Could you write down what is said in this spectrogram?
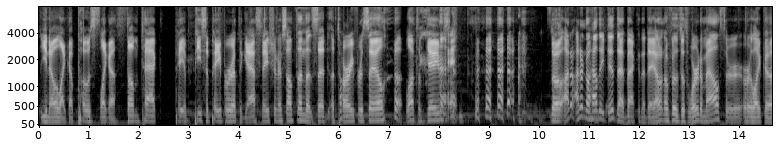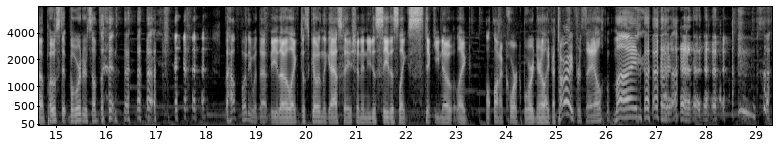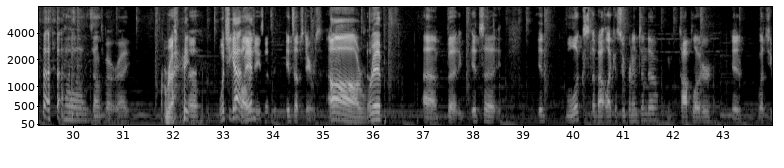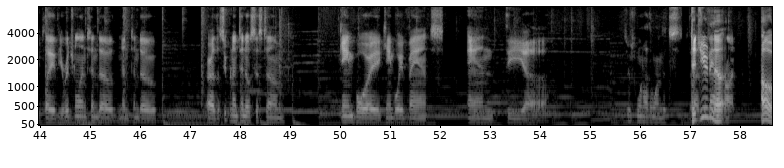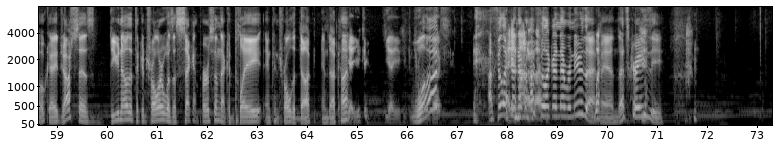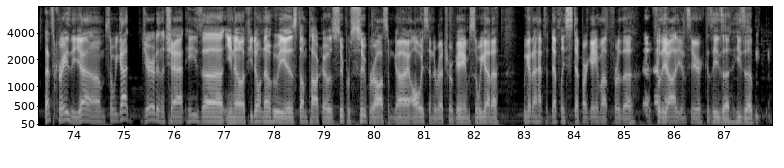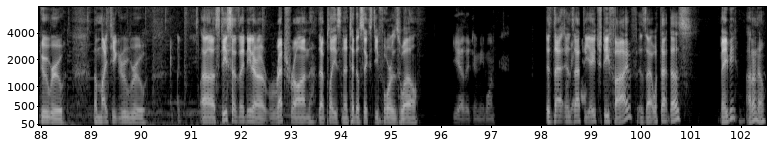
you know, like a post like a thumbtack pay a piece of paper at the gas station or something that said Atari for sale. Lots of games. so I don't I don't know how they did that back in the day. I don't know if it was just word of mouth or or like a post-it board or something. How funny would that be though? Like just go in the gas station and you just see this like sticky note like on a cork board and you're like Atari for sale, mine. oh, sounds about right. right. Uh, what you got, man? apologies. It's, it's upstairs. Um, Oh, rip. Um, but it's a it looks about like a Super Nintendo top loader. It lets you play the original Nintendo, Nintendo, or the Super Nintendo system, Game Boy, Game Boy Advance, and the. Uh, there's one other one that's. uh, Did the you know-. Oh, okay. Josh says, "Do you know that the controller was a second person that could play and control the duck in Duck Hunt?" Yeah, you could. Yeah, you could. Control the What? I feel like I I, never. I that. feel like I never knew that, What? man. That's crazy. That's crazy. Yeah. Um. So we got Jared in the chat. He's uh. You know, if you don't know who he is, Thumb Tacos, super super awesome guy. Always into retro games. So we gotta. We gotta have to definitely step our game up for the for the audience here because he's a he's a guru, a mighty guru. Uh, Steve says they need a Retron that plays Nintendo 64 as well. Yeah, they do need one. Is that still that the HD5? Is that what that does? Maybe I don't know.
